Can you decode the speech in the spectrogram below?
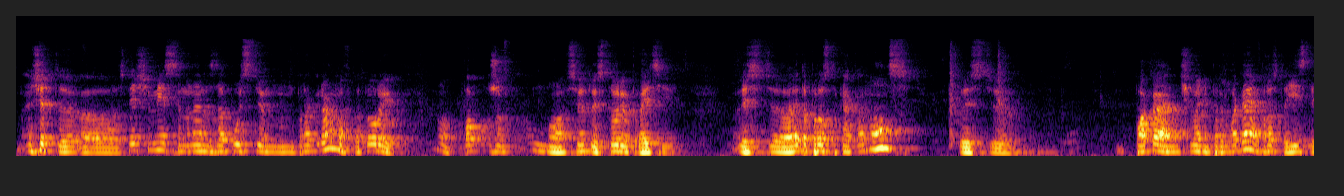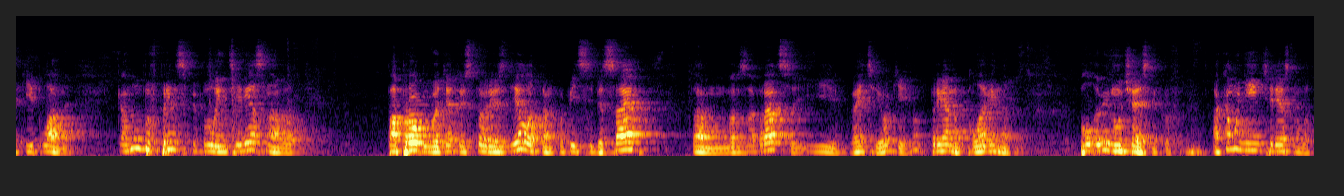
Значит, э, в следующем месяце мы, наверное, запустим программу, в которой ну, поможем ну, всю эту историю пройти. То есть э, это просто как анонс, то есть э, пока ничего не предлагаем, просто есть такие планы. Кому бы в принципе было интересно вот, попробовать эту историю сделать, там, купить себе сайт, там, разобраться и войти, окей, ну, примерно половина, половина участников. А кому не интересно, вот,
